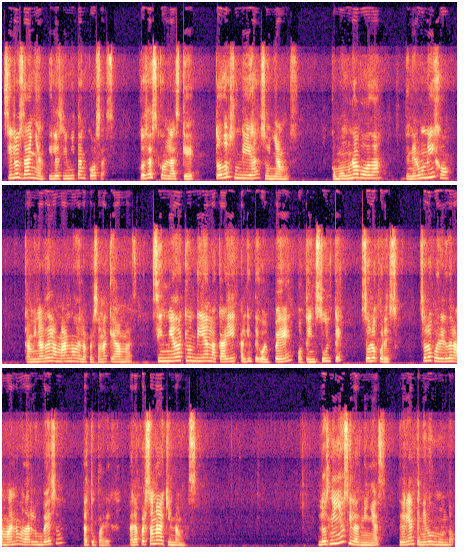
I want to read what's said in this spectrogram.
sí los dañan y les limitan cosas, cosas con las que todos un día soñamos, como una boda, tener un hijo, caminar de la mano de la persona que amas, sin miedo a que un día en la calle alguien te golpee o te insulte solo por eso, solo por ir de la mano o darle un beso a tu pareja, a la persona a quien amas. Los niños y las niñas deberían tener un mundo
